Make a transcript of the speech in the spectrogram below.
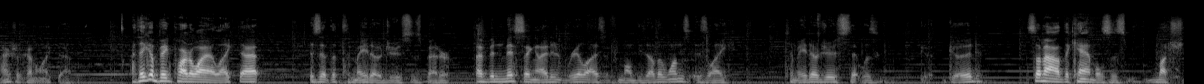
I actually kind of like that. I think a big part of why I like that is that the tomato juice is better. I've been missing, and I didn't realize it from all these other ones, is like tomato juice that was good. Somehow the Campbell's is much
